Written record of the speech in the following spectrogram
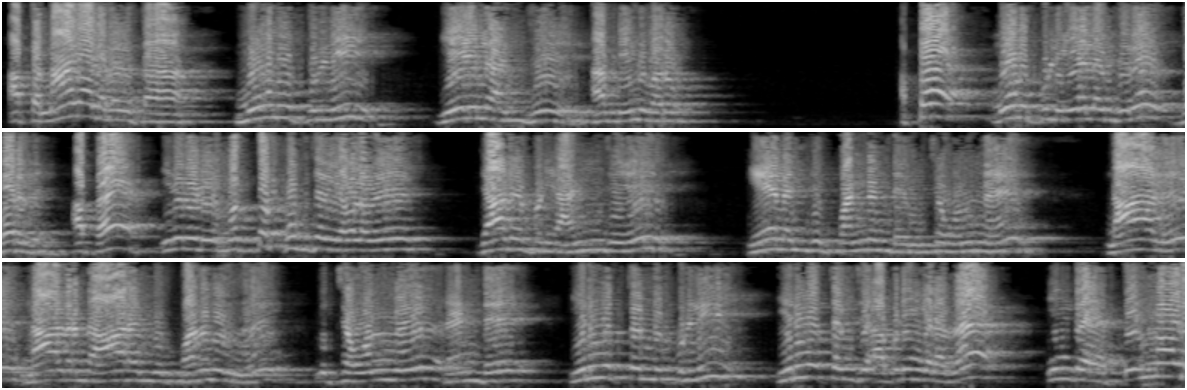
அப்ப நாலால வகுத்தா மூணு புள்ளி ஏழு அஞ்சு அப்படின்னு வரும். அப்ப மூணு புள்ளி ஏழு அஞ்சு வருது. அப்ப இதனுடைய மொத்த கூட்டுத்தொகை எவ்வளவு? ஜாதகப்படி அஞ்சு ஏழு அஞ்சு பன்னெண்டு மிச்சம் ஒண்ணு நாலு நாலு ரெண்டு ஆறு அஞ்சு பதினொன்னு மிச்சம் ஒண்ணு ரெண்டு இருபத்தொன்னு புள்ளி இருபத்தஞ்சு அப்படிங்கிறத இந்த பெண்ணோட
